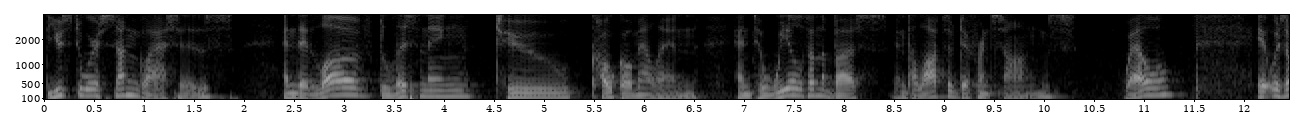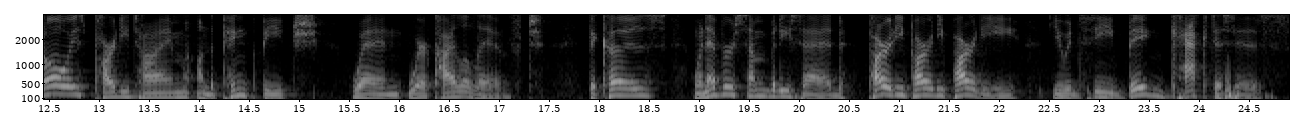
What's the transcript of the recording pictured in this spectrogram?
used to wear sunglasses and they loved listening to CoComelon and to Wheels on the Bus and to lots of different songs. Well, it was always party time on the pink beach when where Kyla lived because whenever somebody said party party party you would see big cactuses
